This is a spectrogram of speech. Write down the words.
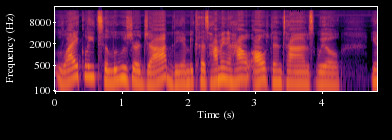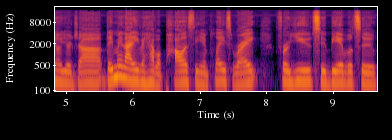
likely to lose your job then because how many, how oftentimes will you know, your job. They may not even have a policy in place, right, for you to be able to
